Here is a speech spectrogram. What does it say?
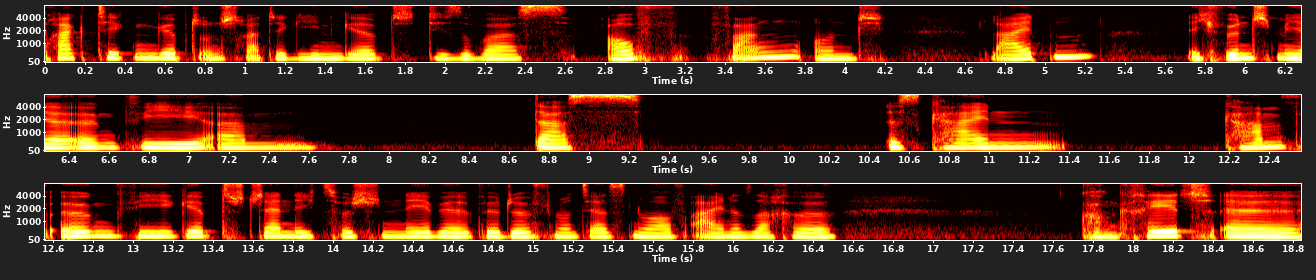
Praktiken gibt und Strategien gibt, die sowas auffangen und leiten. Ich wünsche mir irgendwie, ähm, dass es kein Kampf irgendwie gibt, ständig zwischen, nee, wir, wir dürfen uns jetzt nur auf eine Sache konkret äh,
